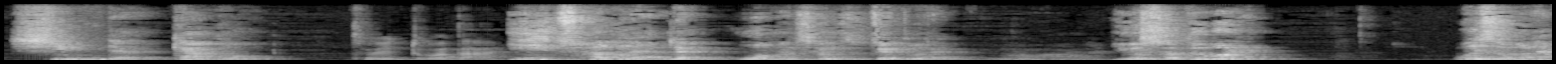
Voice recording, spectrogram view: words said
新的干部，最多的一村来认，我们村是最多的，哦有十多个人。为什么呢？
